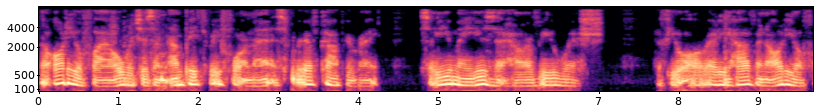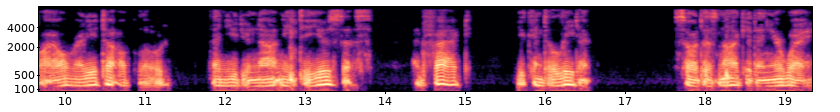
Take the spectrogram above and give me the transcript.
The audio file, which is an MP3 format, is free of copyright, so you may use it however you wish. If you already have an audio file ready to upload, then you do not need to use this. In fact, you can delete it, so it does not get in your way.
